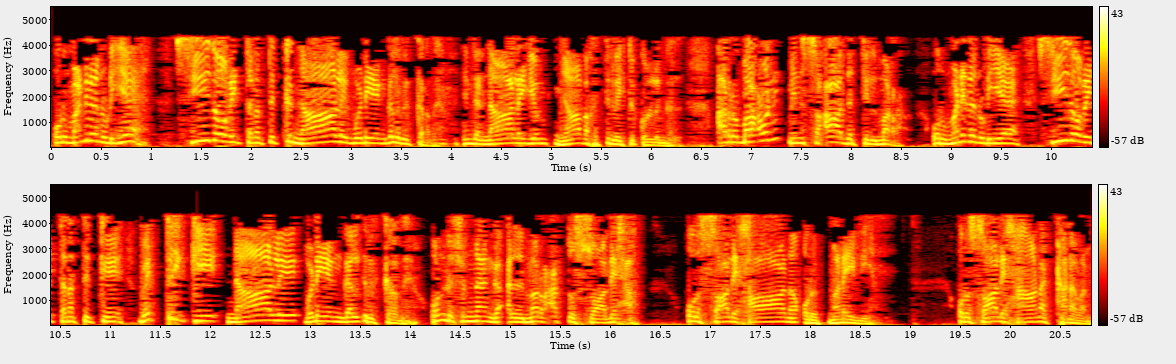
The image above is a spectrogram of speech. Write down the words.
ஒரு மனிதனுடைய சீதோவித்தனத்துக்கு நாலு விடயங்கள் இருக்கிறது. இந்த நாளையும் ஞாபகத்தில் வைத்துக் கொள்ளுங்கள். அர்பவுன் மின் சாதத்தில் மர. ஒரு மனிதனுடைய சீதோவைத்தனத்துக்கு வெற்றிக்கு நாலு விடயங்கள் இருக்கிறது. ஒன்று சொன்னாங்க அல் மர் சாலிஹா ஒரு சாலிஹான ஒரு மனைவி. ஒரு சாலிஹான கணவன்.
